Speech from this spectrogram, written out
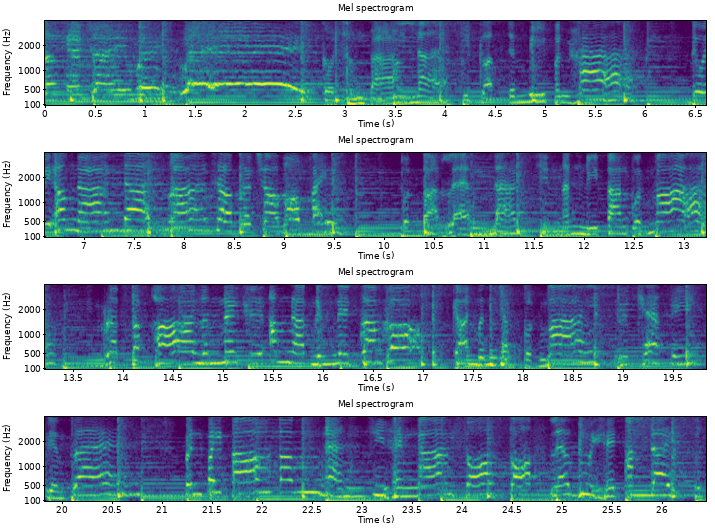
ตั้งใจเว้เว้ก็ทำตามหน้าที่กลับจะมีปัญหา ด้วยอำนาจด้านมาชาประชาอภัยบทบาทและหน้าที่นั้นมีตามกฎหมายรัฐสภานั้นนั่นคืออำนาจหนึ่งในสามข้อ การมันยับกฎหมายหรือแค่ตีเปลี่ยนแปลง เป็นไปตามตำแหน่งที่แห่งงานสอสอแล้ว ตอันใดสุด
